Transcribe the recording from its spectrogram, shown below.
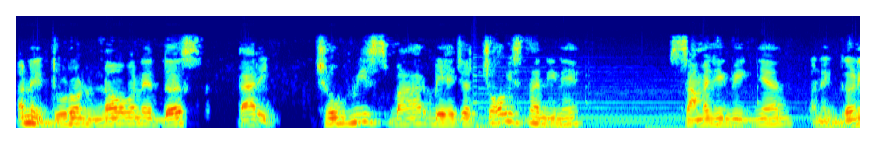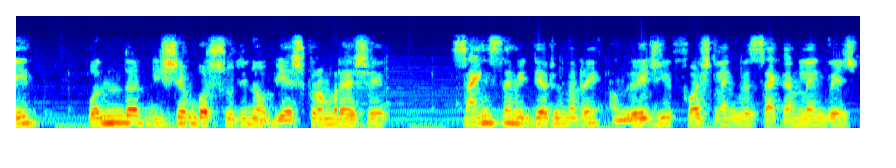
અને ધોરણ નવ અને દસ, તારીખ છવ્વીસ બાર બે હજાર ચોવીસના દિને સામાજિક વિજ્ઞાન અને ગણિત પંદર ડિસેમ્બર સુધીનો અભ્યાસક્રમ રહેશે. સાયન્સના વિદ્યાર્થીઓ માટે અંગ્રેજી, ફર્સ્ટ લેંગ્વેજ, સેકન્ડ લેંગ્વેજ,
